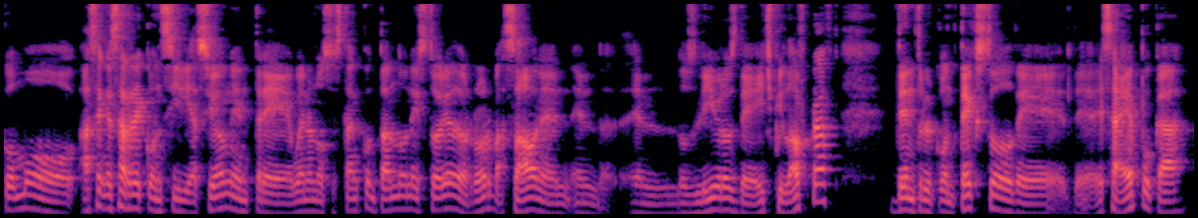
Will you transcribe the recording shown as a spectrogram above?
cómo hacen esa reconciliación entre, bueno, nos están contando una historia de horror basada en, en, los libros de H.P. Lovecraft, dentro del contexto de, esa época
